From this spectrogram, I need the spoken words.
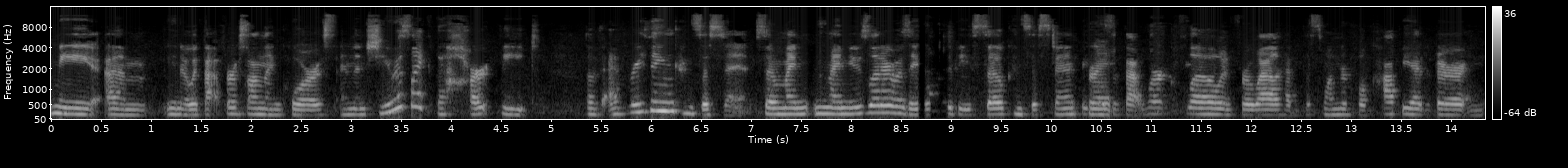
me, um, you know, with that first online course. And then she was like the heartbeat of everything consistent. So my my newsletter was able to be so consistent because Right. of that workflow. And for a while, I had this wonderful copy editor, and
